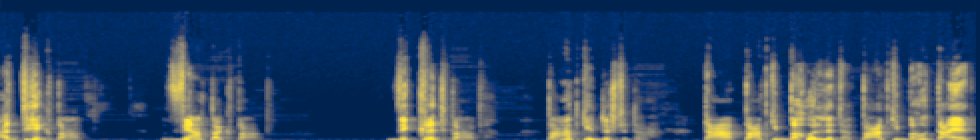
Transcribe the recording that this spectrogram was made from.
अधिक पाप, व्यापक पाप, विकृत पाप पाप की दुष्टता पाप की बहुल्यता, पाप की बहुतायत,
